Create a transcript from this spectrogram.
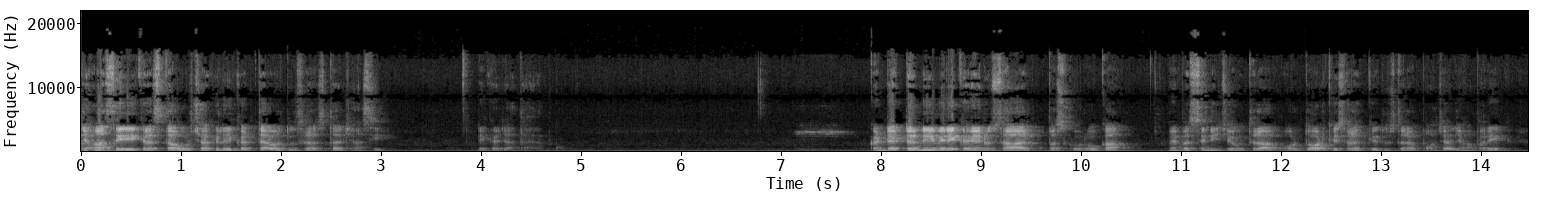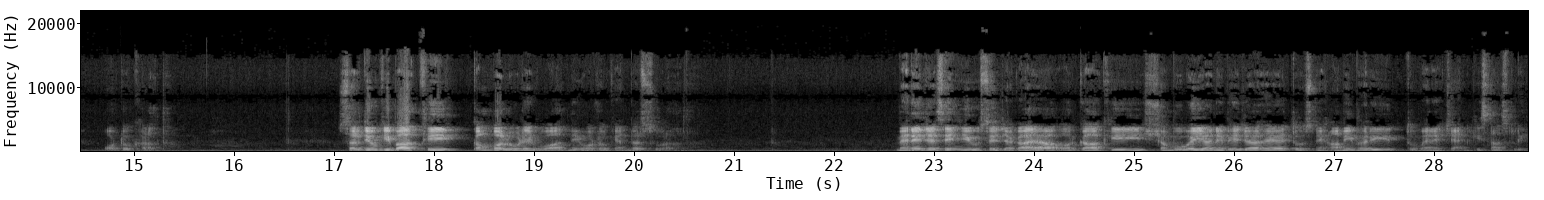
जहाँ से एक रास्ता ओरछा के लिए कटता है और दूसरा रास्ता झांसी लेकर जाता है आपको कंडक्टर ने मेरे कहे अनुसार बस को रोका। मैं बस से नीचे उतरा और दौड़ के सड़क के दूसरी तरफ़ पहुँचा, जहाँ पर एक ऑटो खड़ा था। सर्दियों की बात थी, कंबल ओढ़े हुआ आदमी ऑटो के अंदर सो रहा था। मैंने जैसे ही उसे जगाया और कहा कि, शंभू भैया ने भेजा है तो उसने हामी भरी तो मैंने चैन की सांस ली।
